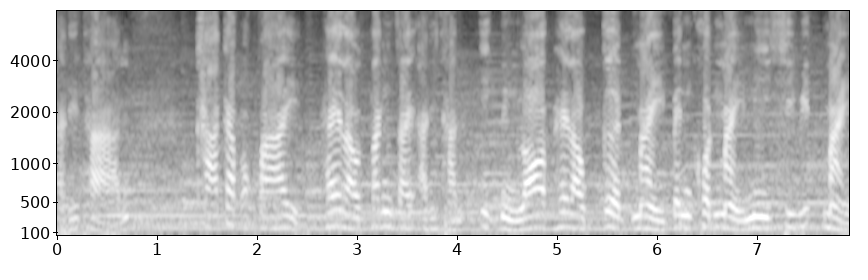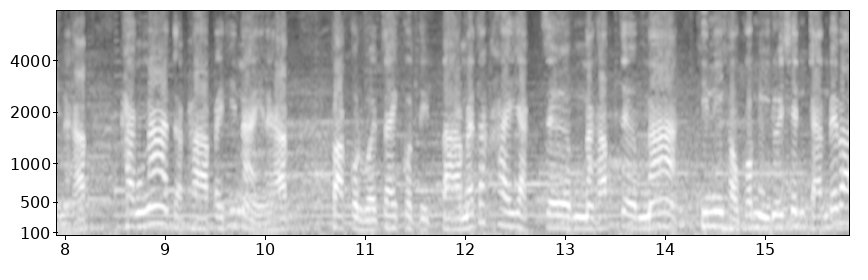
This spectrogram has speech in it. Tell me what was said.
อธิษฐาน ขากลับออกไป ให้เราตั้งใจอธิษฐานอีกหนึ่งรอบให้เราเกิดใหม่ เป็นคนใหม่มีชีวิตใหม่นะครับ ครั้งหน้าจะพาไปที่ไหนนะครับฝากกดหัวใจกดติดตามและถ้าใครอยากเจิมนะครับ เจิมหน้าที่นี่เขาก็มีด้วยเช่นกันบ๊ายบาย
